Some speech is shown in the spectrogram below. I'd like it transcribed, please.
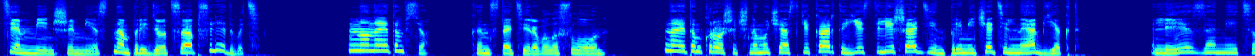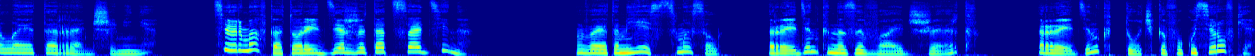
тем меньше мест нам придется обследовать». «Ну, на этом все», — констатировала Слоун. «На этом крошечном участке карты есть лишь один примечательный объект». Лея заметила это раньше меня. Тюрьма, в которой держит отца Дина. В этом есть смысл. Рейдинг называет жертв. Рейдинг — точка фокусировки.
